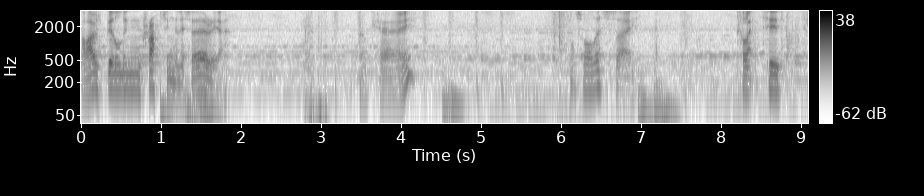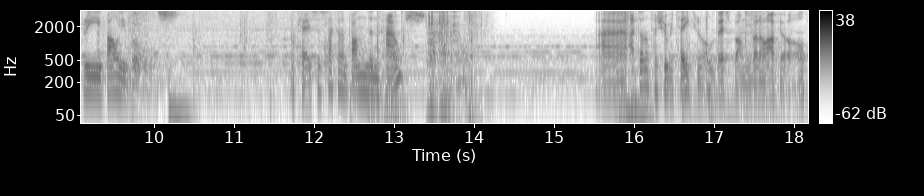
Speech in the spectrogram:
Allows building and crafting in this area. Okay. What's all this say? Collected three valuables. Okay, is this like an abandoned house? Uh, I don't know if I should be taking all of this, but I'm going to have it all.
